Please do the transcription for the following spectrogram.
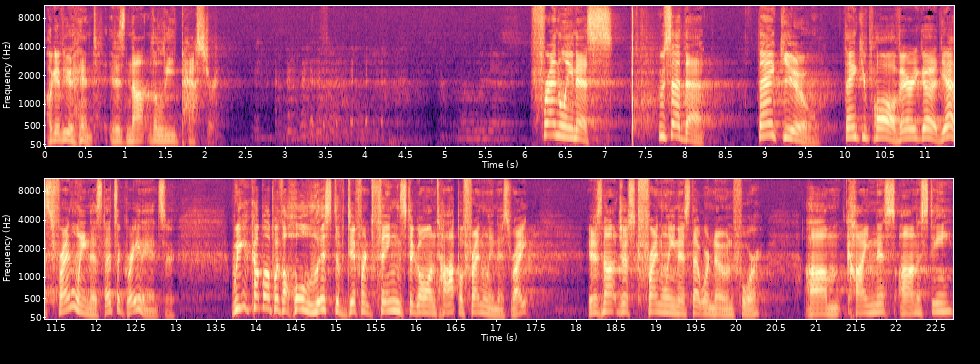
I'll give you a hint it is not the lead pastor. friendliness. Who said that? Thank you. Thank you, Paul. Very good. Yes, friendliness. That's a great answer. We could come up with a whole list of different things to go on top of friendliness, right? It is not just friendliness that we're known for um, kindness, honesty,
